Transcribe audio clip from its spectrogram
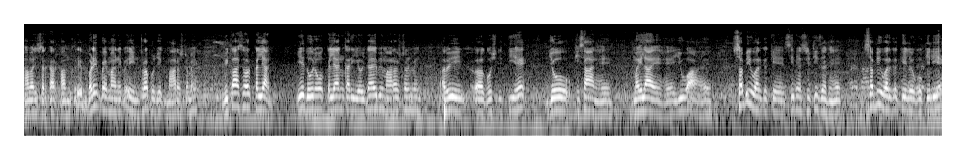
हमारी सरकार काम करे, बड़े पैमाने पे इंफ्रा प्रोजेक्ट महाराष्ट्र में विकास और कल्याण, ये दोनों कल्याणकारी योजनाएँ भी महाराष्ट्र में अभी घोषित की है, जो किसान है, महिलाएँ हैं, युवा है, सभी वर्ग के सीनियर सिटीजन हैं, सभी वर्ग के लोगों के लिए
